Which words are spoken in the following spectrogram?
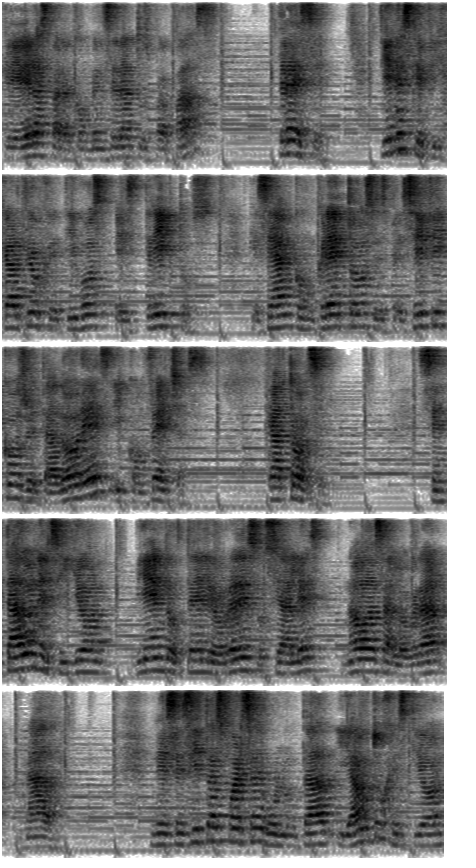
que eras para convencer a tus papás? 13. Tienes que fijarte objetivos estrictos, que sean concretos, específicos, retadores y con fechas. 14. Sentado en el sillón viendo tele o redes sociales no vas a lograr nada. Necesitas fuerza de voluntad y autogestión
